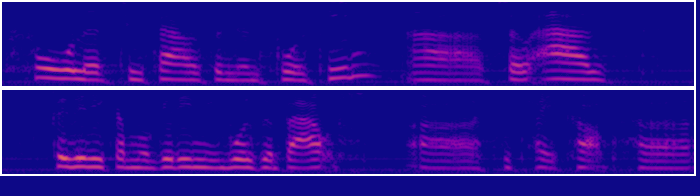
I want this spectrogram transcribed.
fall of 2014. Uh, so as Federica Mogherini was about uh, to take up her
